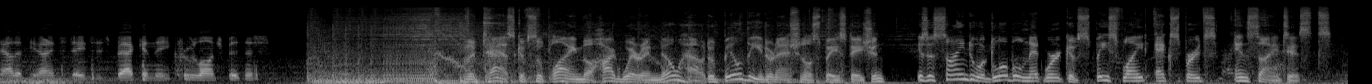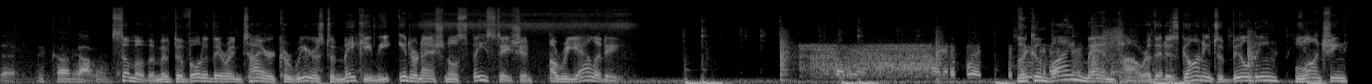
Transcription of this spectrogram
now that the United States is back in the crew launch business. The task of supplying the hardware and know-how to build the International Space Station is assigned to a global network of spaceflight experts and scientists. Some of them have devoted their entire careers to making the International Space Station a reality. The combined manpower that has gone into building, launching,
